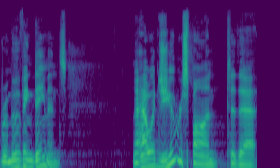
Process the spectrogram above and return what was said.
removing demons? Now, how would you respond to that?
